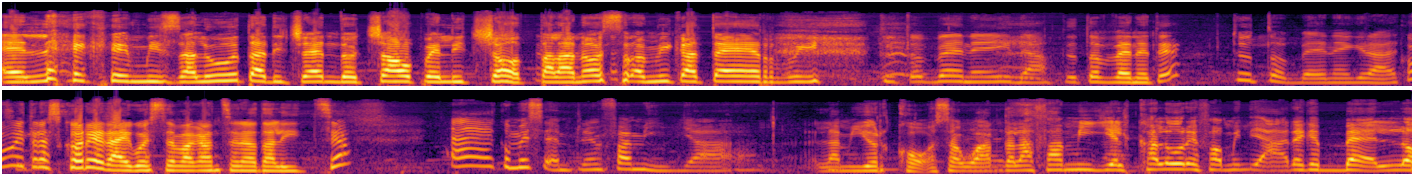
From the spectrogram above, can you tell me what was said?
è lei che mi saluta dicendo ciao pellicciotta, la nostra amica Terry. Tutto bene Ida? Tutto bene te? Tutto bene, grazie. Come trascorrerai queste vacanze natalizie? Eh, come sempre in famiglia. La miglior cosa, guarda, la famiglia, il calore familiare, che bello.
